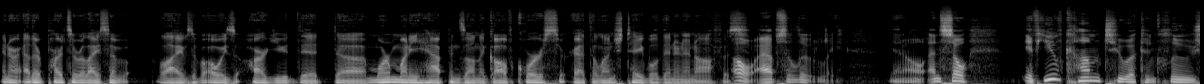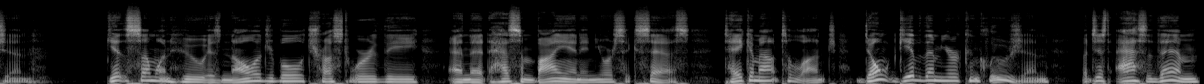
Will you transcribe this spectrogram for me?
in our other parts of our lives have, lives have always argued that uh, more money happens on the golf course or at the lunch table than in an office. Oh, absolutely. You know, and so if you've come to a conclusion, get someone who is knowledgeable, trustworthy, and that has some buy-in in your success take them out to lunch. Don't give them your conclusion, but just ask them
